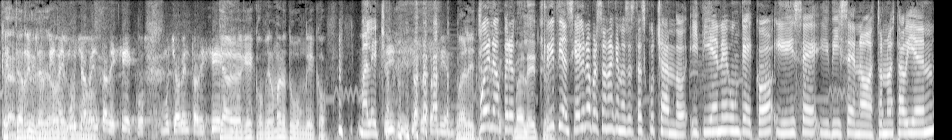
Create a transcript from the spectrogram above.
Claro. terrible También hay mucha venta de gecos, mucha venta de gecos. Claro, el gecko. Mi hermano tuvo un gecko. Mal hecho. Sí, sí, sí, yo también. Mal hecho. Bueno, pero. Cristian, si hay una persona que nos está escuchando y tiene un gecko y dice y dice, "No, esto no está bien."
